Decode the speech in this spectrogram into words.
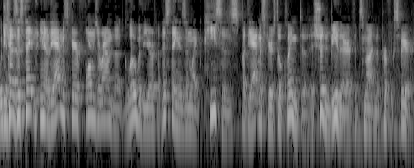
Because this thing, you know, the atmosphere forms around the globe of the Earth, but this thing is in like pieces, but the atmosphere is still clinging to it. It shouldn't be there if it's not in a perfect sphere,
